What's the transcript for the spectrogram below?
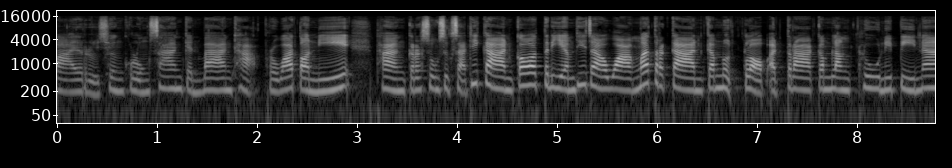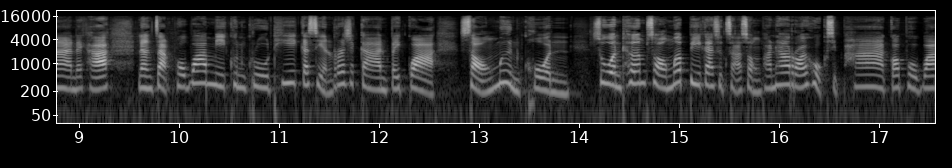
บายหรือเชิงโครงสร้างกันบ้างค่ะ เพราะว่าตอนนี้ทางกระทรวงศึกษาธิการก็เตรียมที่จะวางมาตรการกำหนดกรอบอัตรากำลังครูในปีหน้านะคะ หลังจากพบว่ามีคุณครูที่เกษียณราชการไปกว่า 20,000 คน ส่วนเทอม 2 เมื่อปีการศึกษา 2565 ก็พบว่า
